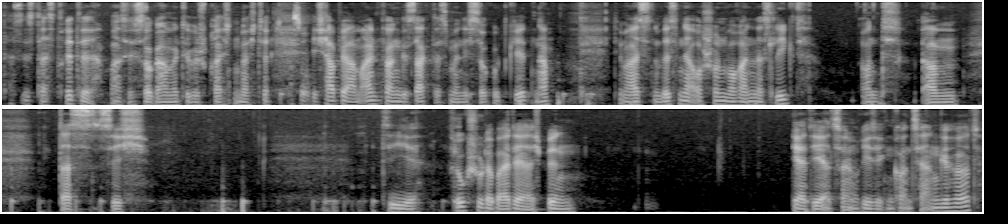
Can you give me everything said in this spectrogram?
Das ist das dritte, was ich sogar mit dir besprechen möchte. So. Ich habe ja am Anfang gesagt, dass mir nicht so gut geht. Ne? Die meisten wissen ja auch schon, woran das liegt. Und ähm, dass sich die Flugschule, bei der ich bin, ja, die ja zu einem riesigen Konzern gehört,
